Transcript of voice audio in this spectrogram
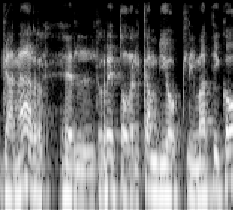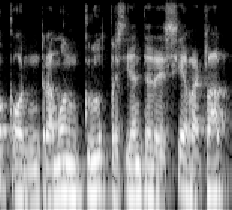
ganar el reto del cambio climático con Ramón Cruz, presidente de Sierra Club.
